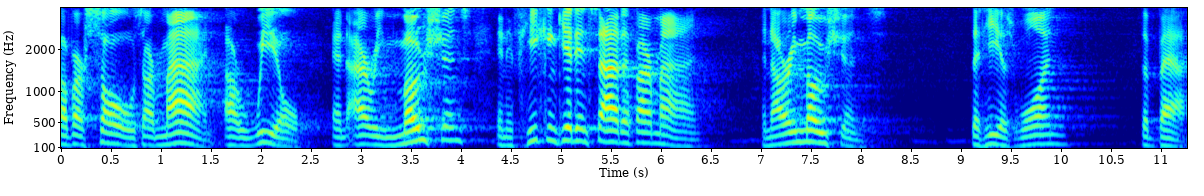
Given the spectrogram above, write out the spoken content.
of our souls, our mind, our will, and our emotions. And if he can get inside of our mind and our emotions, that he has won the battle.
